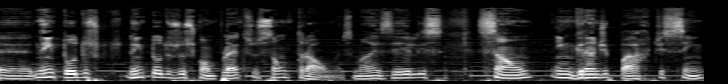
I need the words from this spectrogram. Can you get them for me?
É, nem, todos, nem todos os complexos são traumas, mas eles são, em grande parte, sim,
